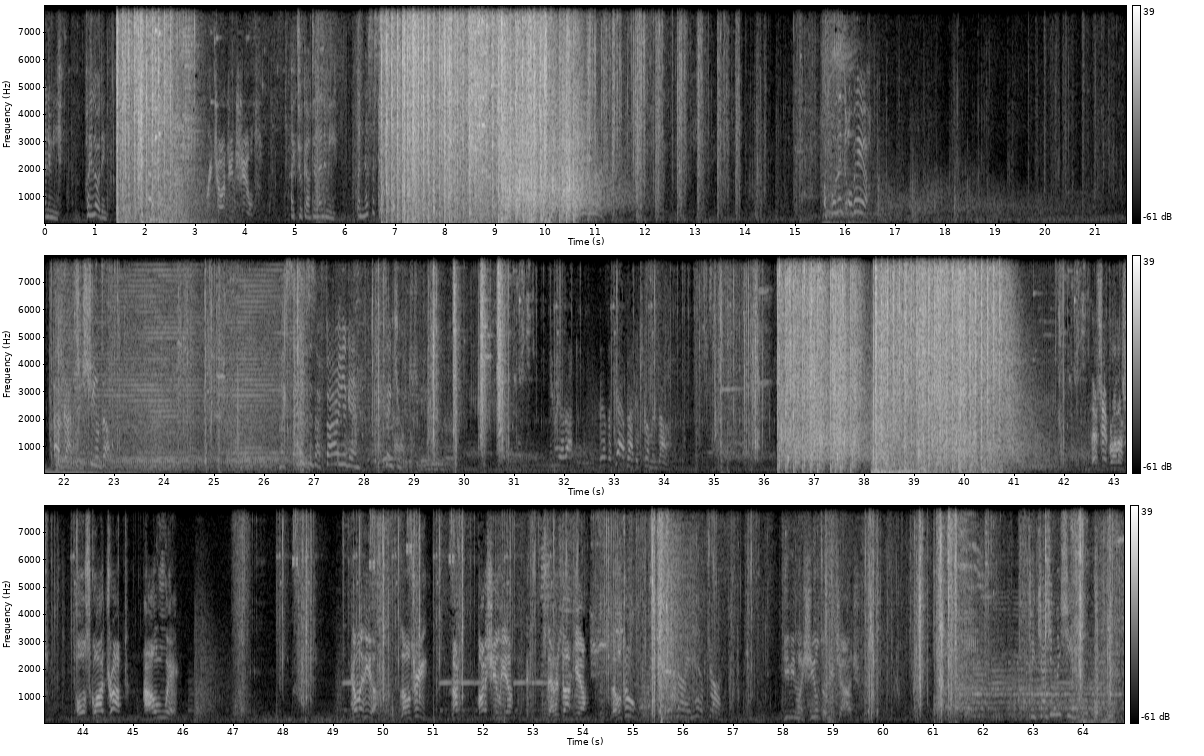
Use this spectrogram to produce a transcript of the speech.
enemy. Reloading. Recharging shields. I took out an enemy. Unnecessary. Opponent over here. I got you. Shields up. My silences are firing again. Thank you. You hear that? There's a care package coming down. That's it, brothers. Whole squad dropped. Our way. Helmet here. Level three. Not body shield here. Standard stock here. Level two. Nine health jar. Giving my shields a recharge. Recharging my shield.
